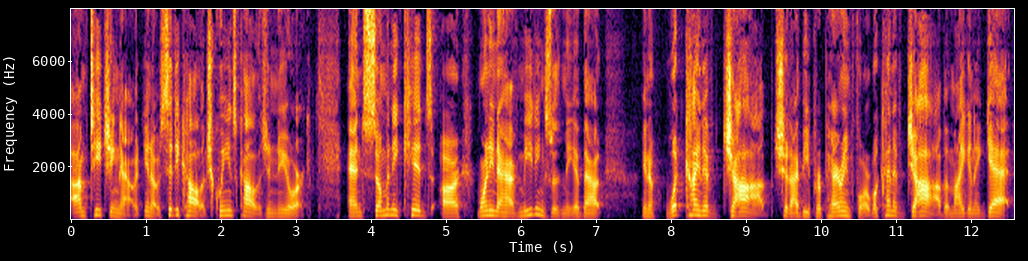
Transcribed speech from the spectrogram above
I'm teaching now at, you know, City College, Queens College in New York. And so many kids are wanting to have meetings with me about you know, what kind of job should I be preparing for? What kind of job am I going to get?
